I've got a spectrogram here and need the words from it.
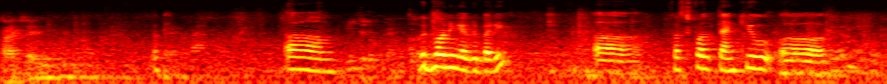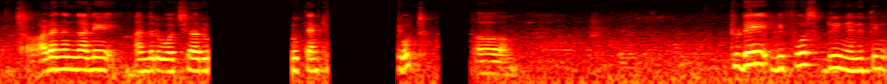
Okay. Um, good morning, everybody. Uh, first of all, thank you. Uh, అడగంగానే అందరూ వచ్చారు thank you today before doing anything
